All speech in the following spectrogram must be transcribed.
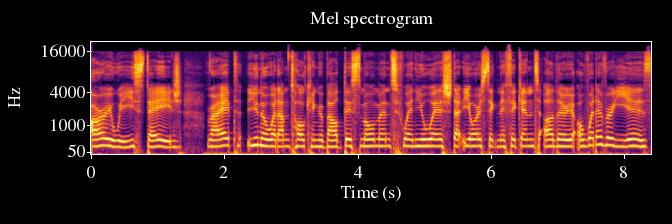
are we stage right? You know what I'm talking about. This moment when you wish that your significant other or whatever he is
